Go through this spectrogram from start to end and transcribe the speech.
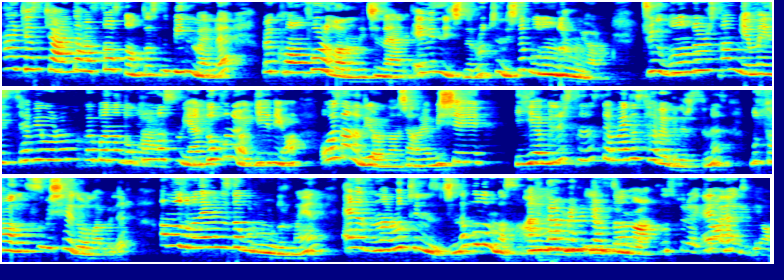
Herkes kendi hassas noktasını bilmeli ve konfor alanının içinde yani evin içinde, rutinin içinde bulundurmuyorum. Çünkü bulundurursam yemeği seviyorum ve bana dokunmasın yani, dokunuyor, yeniyor. O yüzden de diyorum danışanlara bir şeyi yiyebilirsiniz, yemeği de sevebilirsiniz. Bu sağlıksız bir şey de olabilir. Ama o zaman evinizde bulundurmayın. En azından rutininiz içinde bulunmasın. Aynen benim İnsanın yaptığım aklı sürekli Evet. ona gidiyor.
